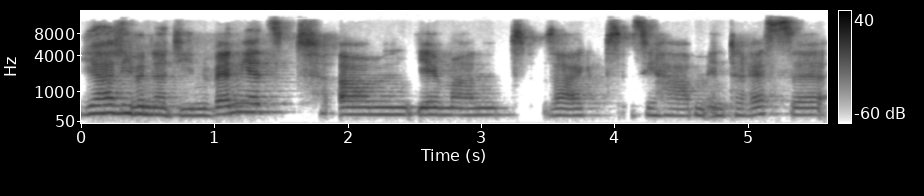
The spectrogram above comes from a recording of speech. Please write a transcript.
Ja, liebe Nadine, wenn jetzt ähm, jemand sagt, Sie haben Interesse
